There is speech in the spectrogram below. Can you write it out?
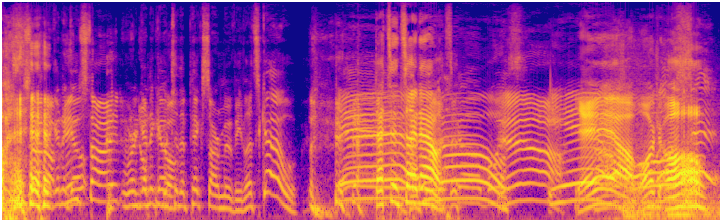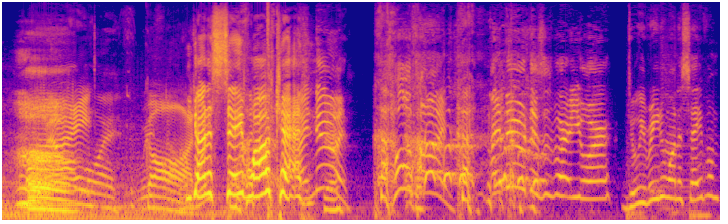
Inside We're gonna go. inside. We're gonna go to the Pixar movie. Let's go. Yeah. That's Inside Out. Let's. Yeah. Yeah. Watch. Oh. oh My Boy. we- God. You gotta save Wildcat. I knew it. This whole time. I knew this is where you were. Do we really want to save him?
